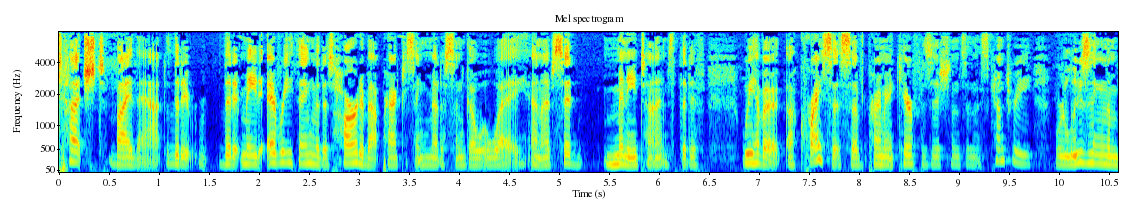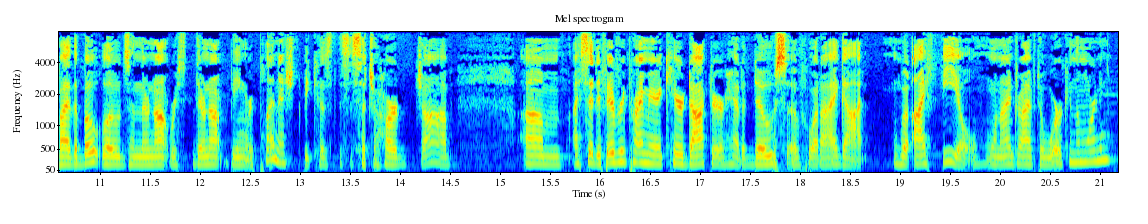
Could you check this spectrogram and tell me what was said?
touched by that that it that it made everything that is hard about practicing medicine go away. And I've said many times that if we have a, a, crisis of primary care physicians in this country, we're losing them by the boatloads, and they're not re- they're not being replenished because this is such a hard job. Um, I said if every primary care doctor had a dose of what I got, what I feel when I drive to work in the morning,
